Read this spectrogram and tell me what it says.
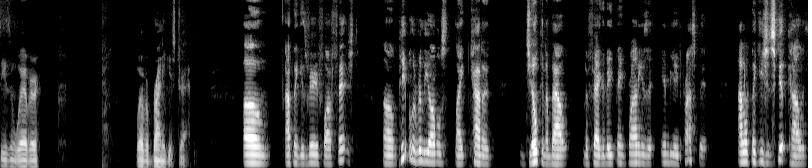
season wherever, wherever Bronny gets drafted. Um, I think it's very far fetched. Um, people are really almost like kind of joking about the fact that they think Bronny is an NBA prospect. I don't think he should skip college.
